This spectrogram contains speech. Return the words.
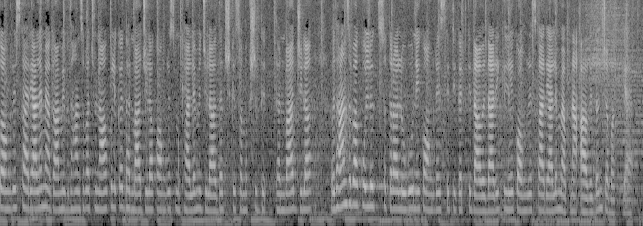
कांग्रेस कार्यालय में आगामी विधानसभा चुनाव को लेकर धनबाद जिला कांग्रेस मुख्यालय में जिला अध्यक्ष के समक्ष धनबाद जिला विधानसभा कुल सत्रह लोगों ने कांग्रेस के टिकट की दावेदारी के लिए कांग्रेस कार्यालय में अपना आवेदन जमा किया है।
